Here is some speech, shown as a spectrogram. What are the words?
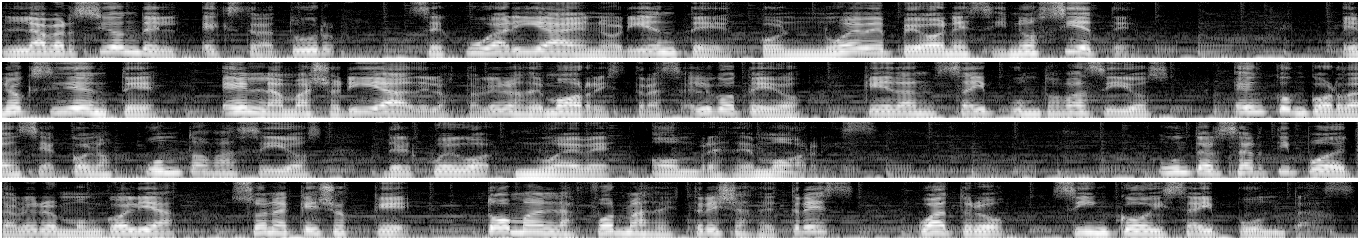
la versión del Extra Tour se jugaría en Oriente con 9 peones y no 7. En Occidente, En la mayoría de los tableros de Morris tras el goteo quedan 6 puntos vacíos en concordancia con los puntos vacíos del juego 9 hombres de Morris. Un tercer tipo de tablero en Mongolia son aquellos que toman las formas de estrellas de 3, 4, 5 y 6 puntas.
